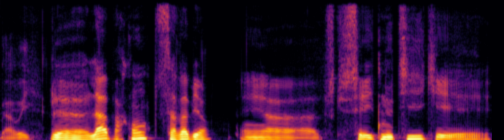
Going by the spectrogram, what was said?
Bah oui. le- là, par contre, ça va bien. Et, euh, parce que c'est hypnotique et,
